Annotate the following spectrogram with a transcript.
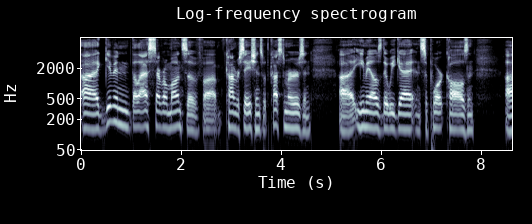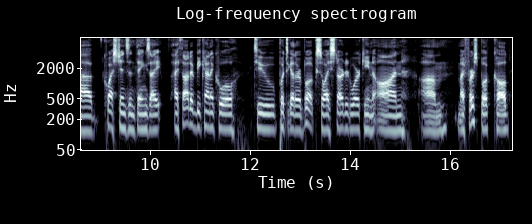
uh, given the last several months of uh, conversations with customers and uh, emails that we get and support calls and uh, questions and things, I, I thought it'd be kind of cool to put together a book. So I started working on um, my first book called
